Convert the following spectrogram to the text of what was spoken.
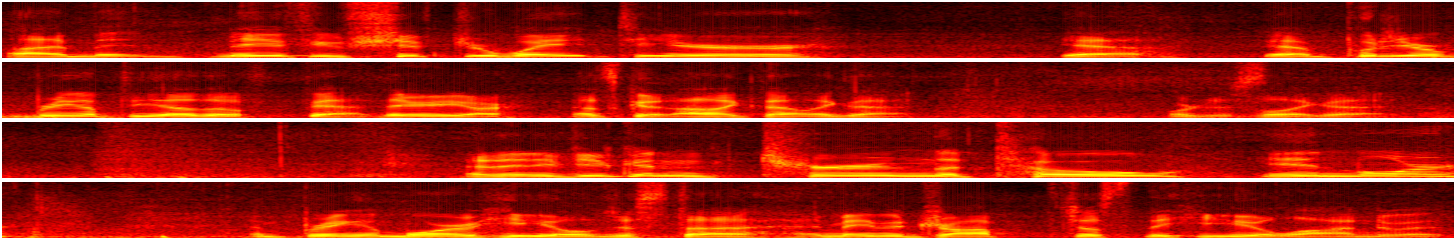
Uh, maybe if you shift your weight to your, yeah, yeah, put your, bring up the other, yeah, there you are. That's good. I like that like that. Or just like that. And then if you can turn the toe in more and bring it more heel, just uh, and maybe drop just the heel onto it.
